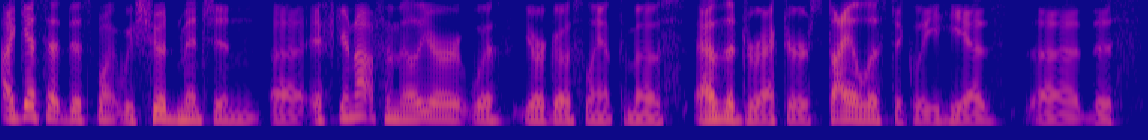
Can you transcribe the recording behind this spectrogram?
I guess at this point we should mention uh, if you're not familiar with Yorgos Lanthimos as a director, stylistically he has uh, this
